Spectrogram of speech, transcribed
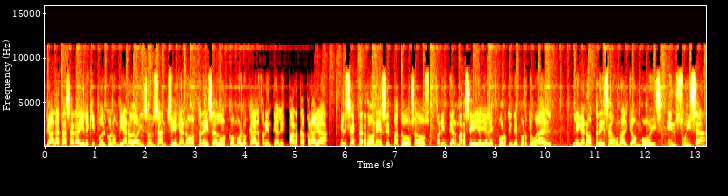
Galatasaray, el equipo del colombiano Davinson Sánchez, ganó 3 a 2 como local frente al Esparta Praga. El Shakhtar Donetsk empató 2 a 2 frente al Marsella y al Sporting de Portugal le ganó 3 a 1 al John Boys en Suiza.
